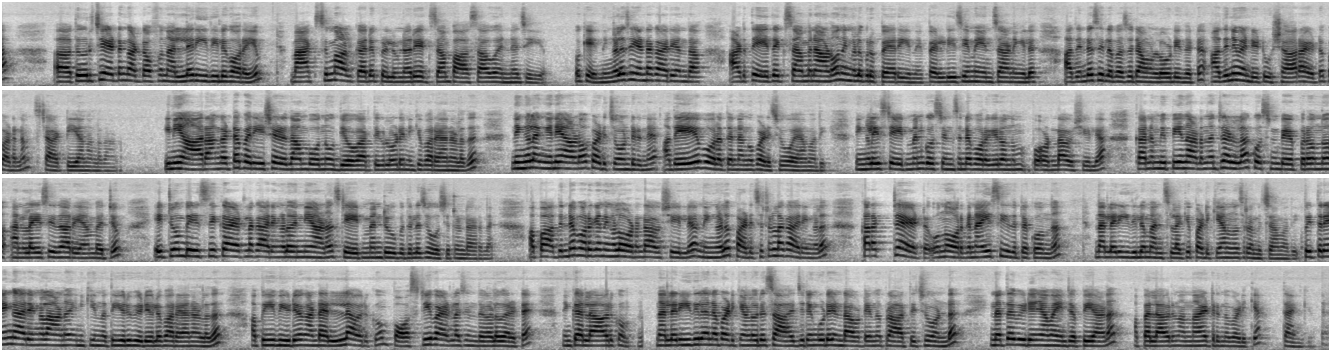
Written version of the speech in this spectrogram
തീർച്ചയായിട്ടും കട്ട് ഓഫ് നല്ല രീതിയിൽ കുറയും. മാക്സിമം ആൾക്കാർ പ്രിലിമിനറി എക്സാം പാസ്സാവുക തന്നെ ചെയ്യും. ഓക്കെ നിങ്ങൾ ചെയ്യേണ്ട കാര്യം എന്താ? അടുത്ത ഏത് എക്സാമിനാണോ നിങ്ങൾ പ്രിപ്പയർ ചെയ്യുന്നത്. ഇപ്പോൾ എൽ ഡി സി മെയിൻസ് ആണെങ്കിൽ അതിന്റെ സിലബസ് ഡൗൺലോഡ് ചെയ്തിട്ട് അതിന് വേണ്ടിയിട്ട് ഉഷാറായിട്ട് പഠനം സ്റ്റാർട്ട് ചെയ്യുക എന്നുള്ളതാണ്. ഇനി ആറാം ഘട്ട പരീക്ഷ എഴുതാൻ പോകുന്ന ഉദ്യോഗാർത്ഥികളോട് എനിക്ക് പറയാനുള്ളത് നിങ്ങൾ എങ്ങനെയാണോ പഠിച്ചുകൊണ്ടിരുന്നത് അതേപോലെ തന്നെ അങ്ങ് പഠിച്ചു പോയാൽ മതി. നിങ്ങൾ ഈ സ്റ്റേറ്റ്മെന്റ് ക്വസ്റ്റ്യൻസിന്റെ പുറകിലൊന്നും പോകേണ്ട ആവശ്യമില്ല. കാരണം ഇപ്പോൾ ഈ നടന്നിട്ടുള്ള ക്വസ്റ്റ്യൻ പേപ്പർ ഒന്ന് അനലൈസ് ചെയ്ത് അറിയാൻ പറ്റും. ഏറ്റവും ബേസിക് ആയിട്ടുള്ള കാര്യങ്ങൾ തന്നെയാണ് സ്റ്റേറ്റ്മെന്റ് രൂപത്തിൽ ചോദിച്ചിട്ടുണ്ടായിരുന്നത് അപ്പോൾ അതിന്റെ പുറകെ നിങ്ങൾ ഓടേണ്ട ആവശ്യമില്ല. നിങ്ങൾ പഠിച്ചിട്ടുള്ള കാര്യങ്ങൾ കറക്റ്റായിട്ട് ഒന്ന് ഓർഗനൈസ് ചെയ്തിട്ടൊക്കെ ഒന്ന് നല്ല രീതിയിൽ മനസ്സിലാക്കി പഠിക്കാനൊന്ന് ശ്രമിച്ചാൽ മതി. അപ്പോൾ ഇത്രയും കാര്യങ്ങളാണ് എനിക്ക് ഇന്നത്തെ ഈ ഒരു വീഡിയോയിൽ പറയാനുള്ളത്. അപ്പോൾ ഈ വീഡിയോ കണ്ട എല്ലാവർക്കും പോസിറ്റീവ് ആയിട്ടുള്ള ചിന്തകൾ വരട്ടെ. നിങ്ങൾക്ക് എല്ലാവർക്കും നല്ല രീതിയിൽ തന്നെ പഠിക്കാനുള്ള ഒരു സാഹചര്യം കൂടി ഉണ്ടാവട്ടെ എന്ന് പ്രാർത്ഥിച്ചുകൊണ്ട് ഇന്നത്തെ വീഡിയോ ഞാൻ വൈൻഡപ്പ് ചെയ്യാണ്. അപ്പോൾ എല്ലാവരും നന്നായിട്ടിരുന്ന് പഠിക്കാം. താങ്ക്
